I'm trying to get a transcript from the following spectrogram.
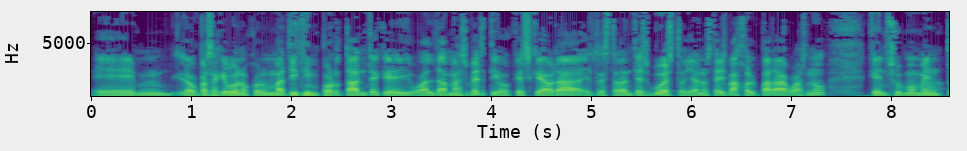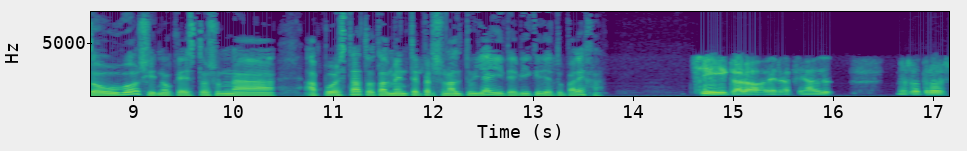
Eh, lo que pasa que, bueno, con un matiz importante que igual da más vértigo, que es que ahora el restaurante es vuestro, ya no estáis bajo el paraguas, ¿no? Que en su momento hubo, sino que esto es una apuesta totalmente personal tuya y de Vicky y de tu pareja. Sí, claro, a ver, al final nosotros,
